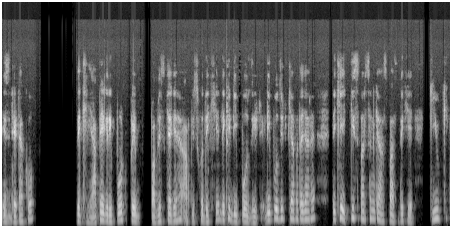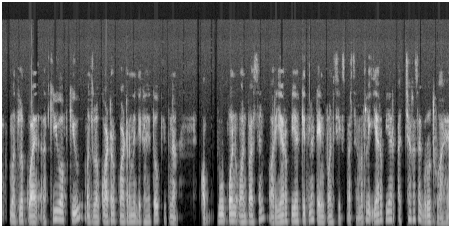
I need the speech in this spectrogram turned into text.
इस डेटा को, देखिए यहाँ पे एक रिपोर्ट पे पब्लिश किया गया है। आप इसको देखिए। देखिए डिपॉजिट डिपॉजिट क्या बताया जा रहा है? देखिए, इक्कीस परसेंट के आसपास, देखिए क्यू मतलब क्यू ऑफ़ क्यू मतलब क्वार्टर क्वार्टर में देखा है तो कितना? टू पॉइंट वन परसेंट और ईयर ऑफ़ ईयर कितना? टेन पॉइंट सिक्स परसेंट मतलब ईयर ऑफ़ ईयर अच्छा खासा ग्रोथ हुआ है।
